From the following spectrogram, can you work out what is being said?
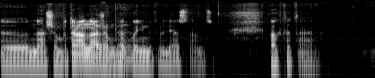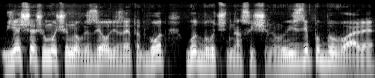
э, нашим патронажем какой-нибудь радиостанции. Как-то так. Я считаю, что мы очень много сделали за этот год. Год был очень насыщенный. Мы везде побывали.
